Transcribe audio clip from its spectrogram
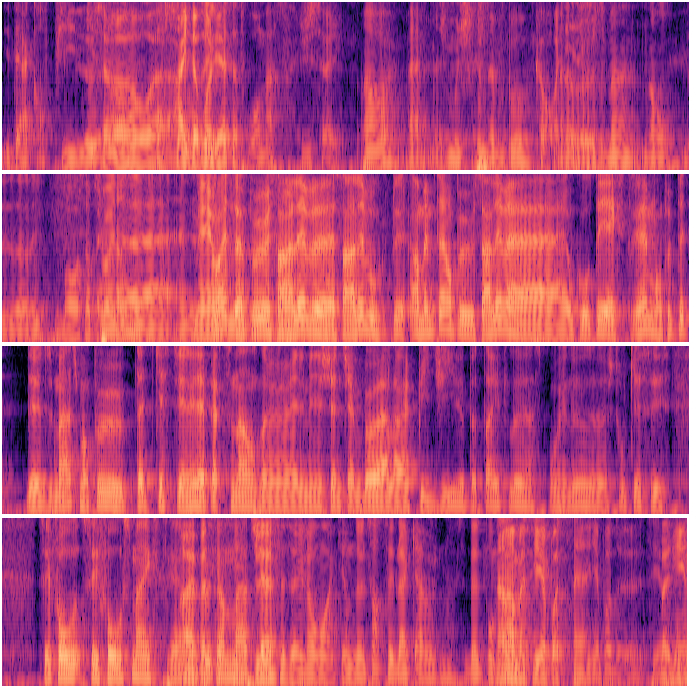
il était accroupi. Là, Qui sera au. IWS à 3 mars. J'y serai. Ah ouais? Ben, moi je serai même pas. Malheureusement. Non, désolé. Bon, ça, Je vais être à la. Mais ouais, c'est un peu. Ça enlève, euh, ça enlève au- en même temps, on peut, ça enlève à- au côté extrême. On peut peut-être de- du match, mais on peut peut-être questionner la pertinence d'un Elimination Chamber à l'ère PG, là, peut-être, là, à ce point-là. là. Je trouve que c'est. C'est faux, c'est faussement extrême, Ouais, un parce peu que comme se match. là. blesse, c'est long en crime de le sortir de la cage. là. Pour Non, ça. non, mais s'il n'y a pas de sang, il n'y a pas de. Ben, rien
